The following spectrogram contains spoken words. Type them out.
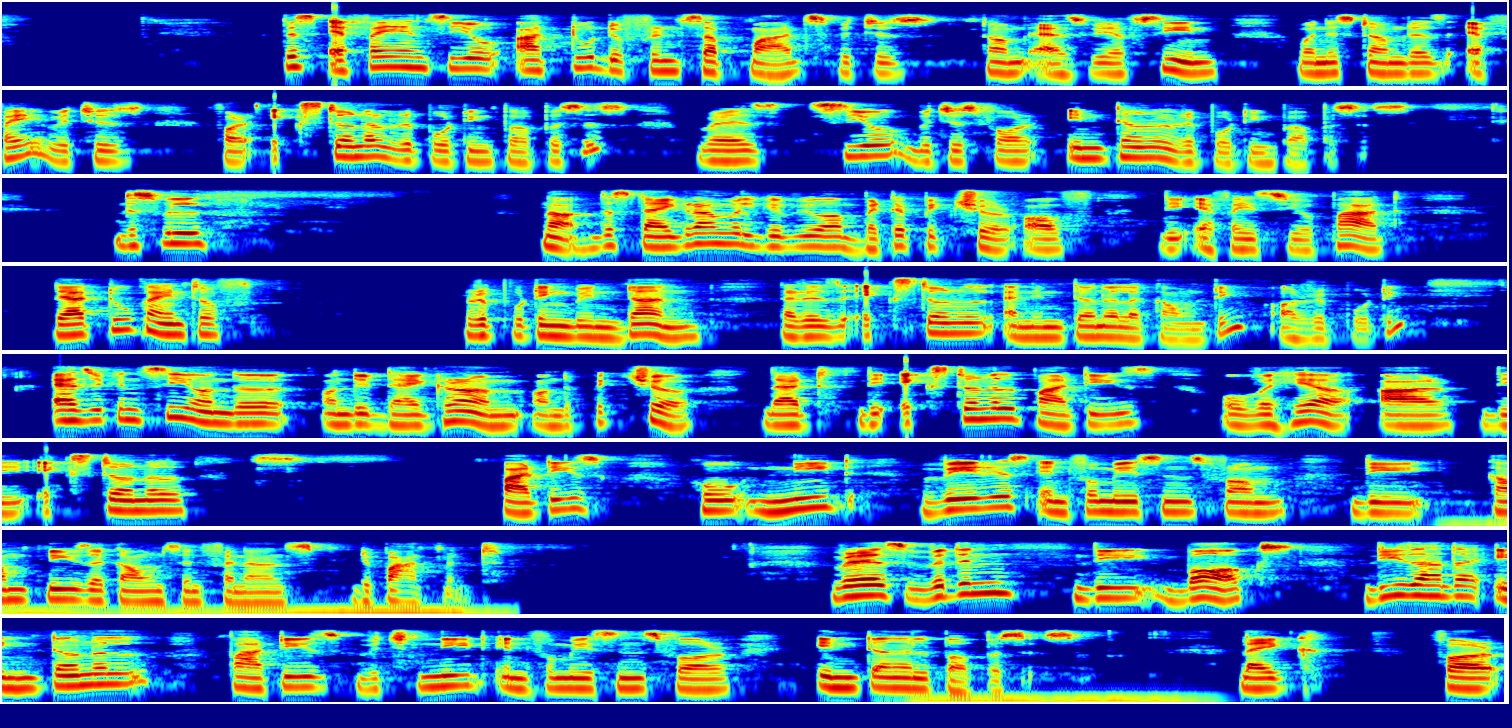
This FI and CO are two different subparts which is termed as we have seen. One is termed as FI which is for external reporting purposes whereas CO which is for internal reporting purposes. This will now this diagram will give you a better picture of the FICO part. There are two kinds of reporting being done that is external and internal accounting or reporting. As you can see on the on the diagram on the picture that the external parties over here are the external parties who need various informations from the company's accounts and finance department. Whereas within the box, these are the internal parties which need informations for internal purposes. Like for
